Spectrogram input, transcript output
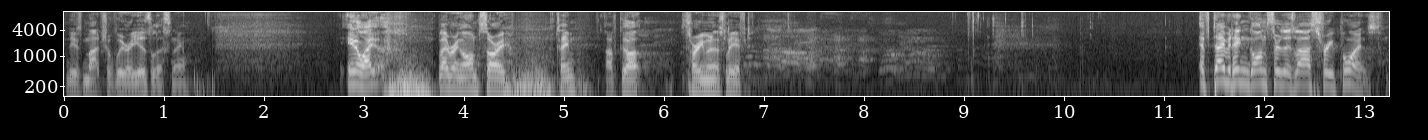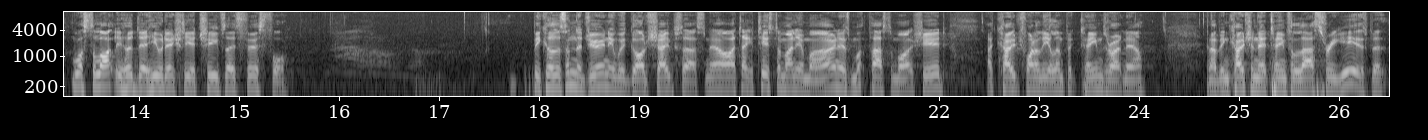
there's much of where he is listening. Anyway, blabbering on, sorry, team. I've got three minutes left. If David hadn't gone through those last three points, what's the likelihood that he would actually achieve those first four? because it's in the journey where God shapes us. Now, I take a testimony of my own, as Pastor Mike shared. I coach one of the Olympic teams right now, and I've been coaching that team for the last three years. But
